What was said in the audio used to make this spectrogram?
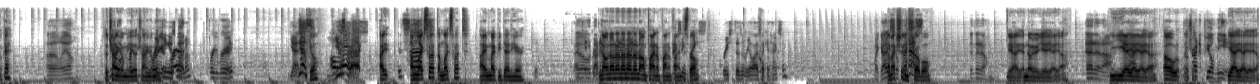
Okay. Uh, well, They're trying to go me. They're trying to go break- me. Breaking is Red. karma. bring it, bring it. Kick. Yes. Yes. Kill. Oh, yes. I. It's I'm leg swept. I'm leg swept. I might be dead here. No, no, No. No. No. No. No. No. I'm fine. I'm fine. I'm fine. Dispel. Priest. Priest doesn't realize I can hex him. My guy's I'm so actually in trouble. No, no, no. Yeah. Yeah. No. Yeah. Yeah. Yeah. No, no, no. Yeah. Nah. Yeah. Uh, yeah. Yeah. Oh. They're Okay. trying to peel me. Yeah. Yeah. Yeah. Yeah.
